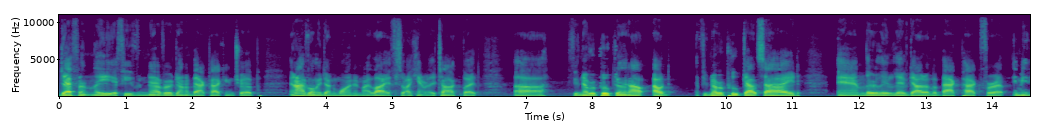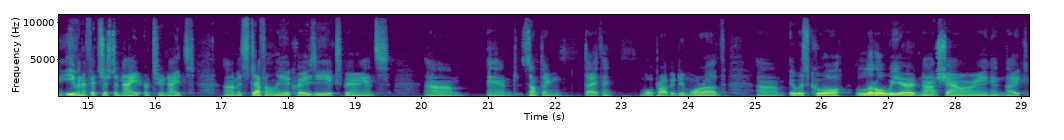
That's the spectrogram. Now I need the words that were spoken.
Definitely, if you've never done a backpacking trip, and I've only done one in my life, so I can't really talk. But uh, if you've never pooped in out, out, if you've never pooped outside, and literally lived out of a backpack for, I mean, even if it's just a night or two nights, um, it's definitely a crazy experience, um, and something that I think we'll probably do more of. Um, it was cool, a little weird not showering and like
